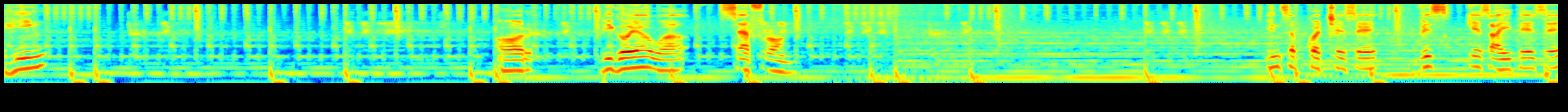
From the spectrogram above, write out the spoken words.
हींग, और भिगोया हुआ सैफरॉन। इन सबको अच्छे से, विस्क के सहायते से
